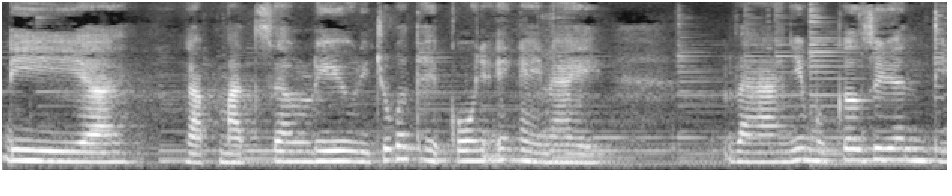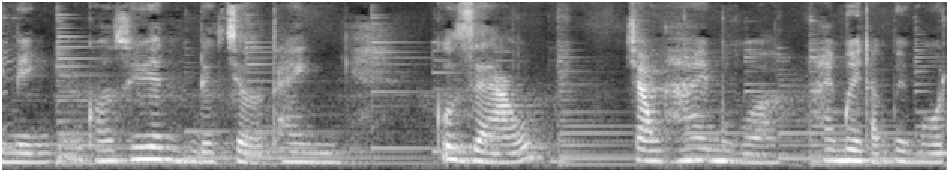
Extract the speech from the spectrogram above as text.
Đi uh, gặp mặt giao lưu thì chúc các thầy cô những cái ngày này và như một cơ duyên thì mình cũng có duyên được trở thành cô giáo trong hai mùa 20 tháng 11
